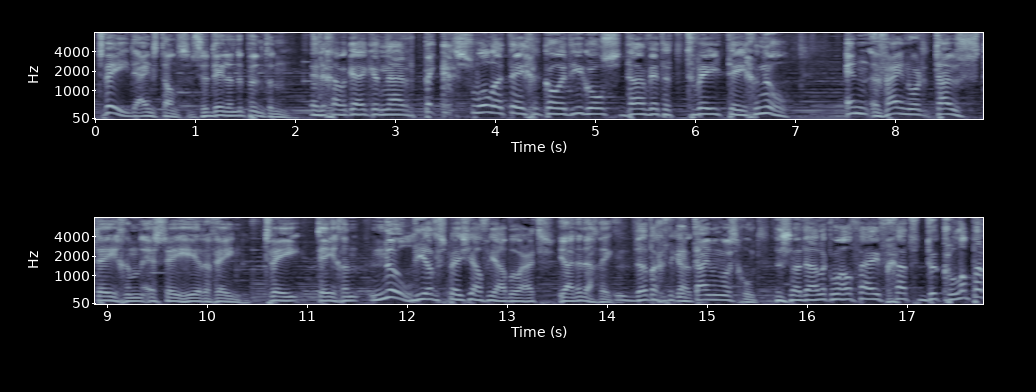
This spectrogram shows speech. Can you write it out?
2 de eindstand. Ze delen de punten. En dan gaan we kijken naar PEC Zwolle tegen Coët Eagles. Daar werd het 2 tegen 0. En Feyenoord thuis tegen SC Heerenveen. 2 tegen 0. Die had ik speciaal voor jou bewaard. Ja, dat dacht ik. Dat dacht ik ook. De timing was goed. Dus zo dadelijk om half vijf gaat de klapper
